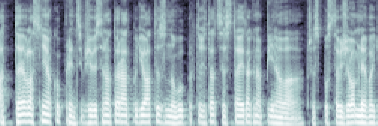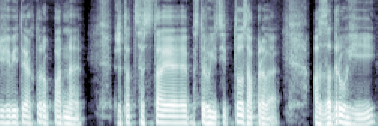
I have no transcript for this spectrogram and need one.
A to je vlastně jako princip, že vy se na to rád podíváte znovu, protože ta cesta je tak napínavá přes postavy, že vám nevadí, že víte, jak to dopadne. Protože ta cesta je strhující, to za prvé. A za druhý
